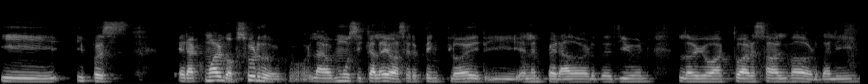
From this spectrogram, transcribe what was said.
Y, y pues era como algo absurdo, como la música la iba a hacer Pink Floyd y el emperador de Dune lo iba a actuar Salvador Dalí.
